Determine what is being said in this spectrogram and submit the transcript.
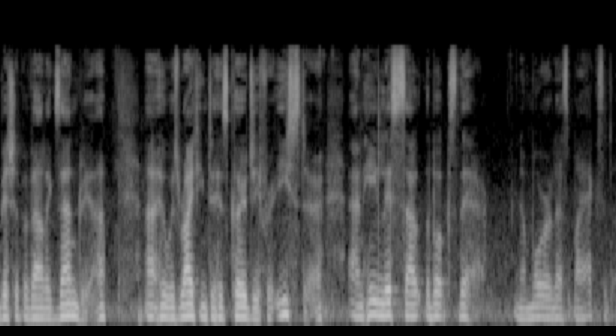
bishop of Alexandria, uh, who was writing to his clergy for Easter, and he lists out the books there, you know, more or less by accident.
